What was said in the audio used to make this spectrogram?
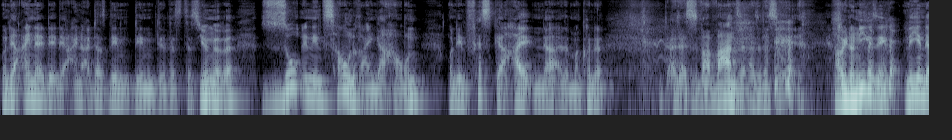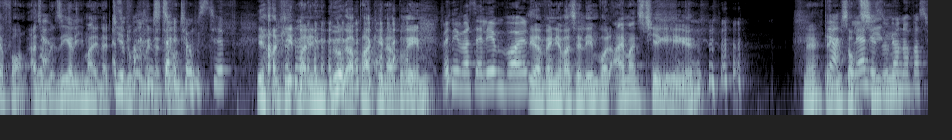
Und der eine, der, der eine hat das, den, den, das, das Jüngere so in den Zaun reingehauen und den festgehalten da. Also man konnte. Also das war Wahnsinn. Also das äh, habe ich noch nie gesehen. Nicht in der Form. Also Ja. sicherlich mal in der also Tierdokumentation. Veranstaltungstipp, Ja, geht mal in den Bürgerpark hier nach Bremen. wenn ihr was erleben wollt. Ja, wenn ihr was erleben wollt, einmal ins Tiergehege. ne? Da Ja, gibt's auch lernt ihr Ziegen, da gibt's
